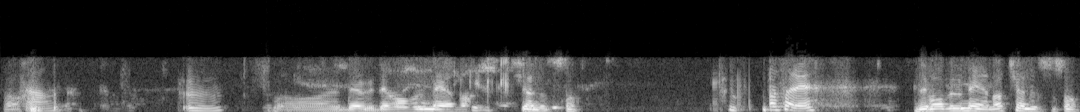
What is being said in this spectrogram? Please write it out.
Ja. Ja. Mm. Så det, det var väl menat, kändes det som. Vad sa du? Det var väl menat, kändes det som.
